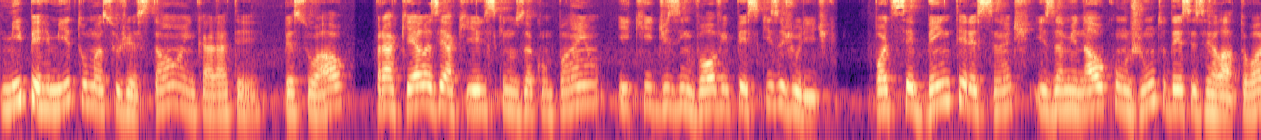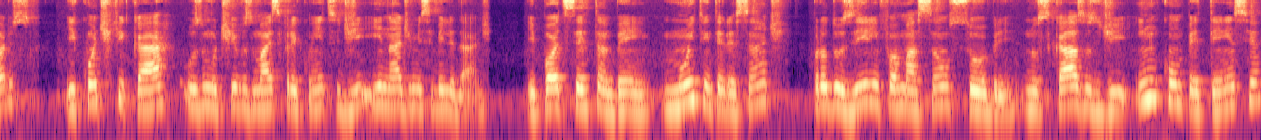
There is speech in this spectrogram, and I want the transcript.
me permito uma sugestão em caráter pessoal para aquelas e aqueles que nos acompanham e que desenvolvem pesquisa jurídica. Pode ser bem interessante examinar o conjunto desses relatórios e quantificar os motivos mais frequentes de inadmissibilidade. E pode ser também muito interessante produzir informação sobre, nos casos de incompetência,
